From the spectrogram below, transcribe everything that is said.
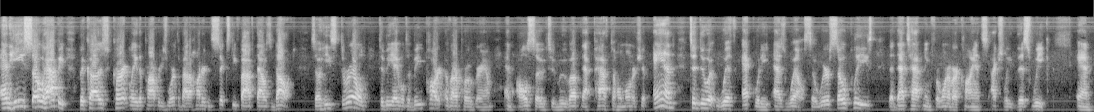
And he's so happy because currently the property's worth about $165,000. So he's thrilled to be able to be part of our program and also to move up that path to home ownership and to do it with equity as well. So we're so pleased that that's happening for one of our clients actually this week. And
